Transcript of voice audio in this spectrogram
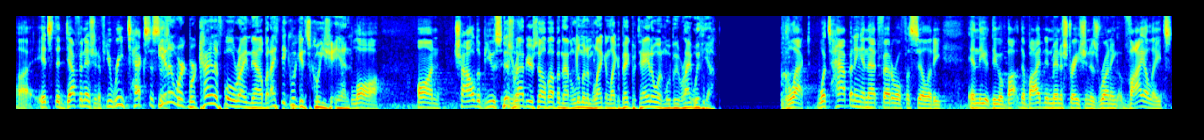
Uh, it's the definition. If you read Texas, You know, we're, we're kind of full right now, but I think we can squeeze you in. law on child abuse, Just wrap yourself up in that aluminum blanket like a baked potato, and we'll be right with you. neglect. What's happening in that federal facility, and the the, the Biden administration is running violates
